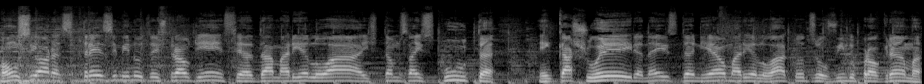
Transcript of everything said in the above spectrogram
11 horas 13 minutos, extra audiência da Maria Loá. Estamos na escuta em Cachoeira, né? Isso, Daniel, Maria Loá, todos ouvindo o programa.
